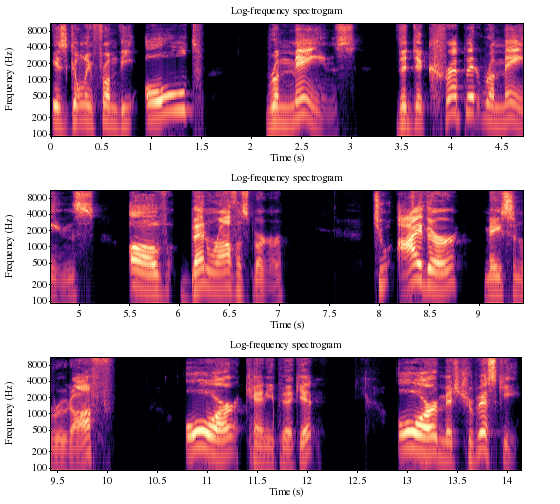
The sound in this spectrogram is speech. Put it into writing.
is going from the old remains, the decrepit remains of Ben Roethlisberger to either Mason Rudolph or Kenny Pickett or Mitch Trubisky.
